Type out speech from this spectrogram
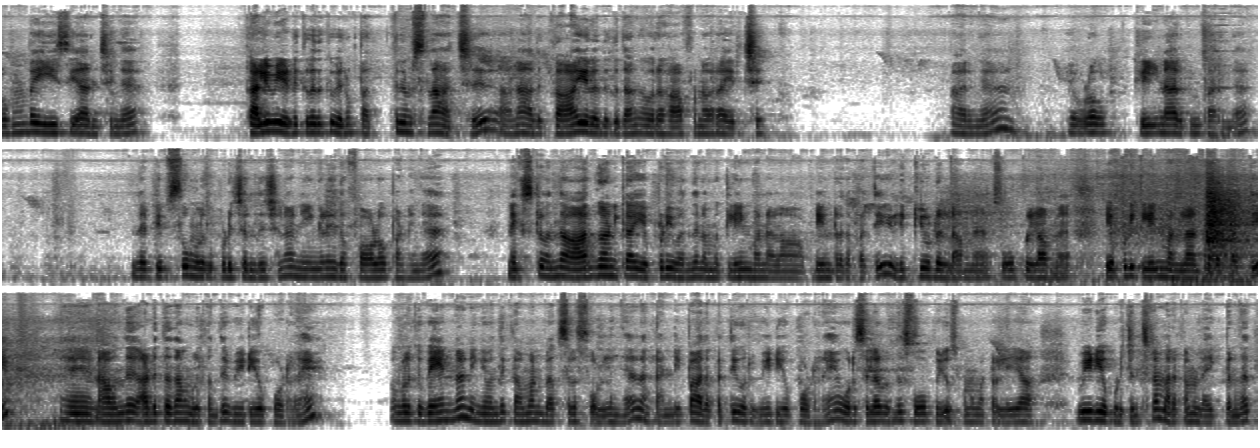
ரொம்ப ஈஸியாக இருந்துச்சுங்க. கழுவி எடுக்கிறதுக்கு வெறும் பத்து நிமிஷம் தான் ஆச்சு. ஆனால் அது காயறதுக்கு தாங்க ஒரு ஹாஃப் அன் ஹவர் ஆயிடுச்சு பாருங்கள் எவ்வளோ க்ளீனாக இருக்குன்னு பாருங்கள் இந்த டிப்ஸ் உங்களுக்கு பிடிச்சிருந்துச்சுன்னா நீங்களும் இதை ஃபாலோ பண்ணுங்கள் நெக்ஸ்ட்டு வந்து ஆர்கானிக்காக எப்படி வந்து நம்ம க்ளீன் பண்ணலாம் அப்படின்றத பற்றி லிக்யூட் இல்லாமல் சோப் இல்லாமல் எப்படி க்ளீன் பண்ணலான்றதை பற்றி நான் வந்து அடுத்ததான் உங்களுக்கு வந்து வீடியோ போடுறேன். உங்களுக்கு வேணும்னா நீங்கள் வந்து கமெண்ட் பாக்ஸில் சொல்லுங்கள் நான் கண்டிப்பாக அதை பற்றி ஒரு வீடியோ போடுறேன். ஒரு சிலர் வந்து சோப்பு யூஸ் பண்ண மாட்டோம் இல்லையா? வீடியோ பிடிச்சிருந்துச்சுன்னா மறக்காமல் லைக் பண்ணுங்கள்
